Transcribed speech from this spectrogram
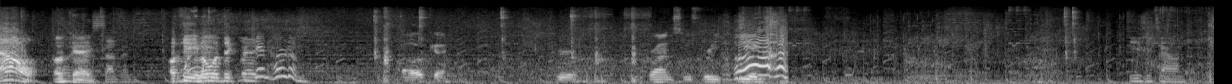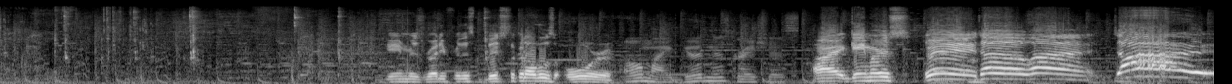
Ow! Oh, Okay. seven. Okay, you know what, Dick? Dickbag? You can't hurt him. Oh, okay. Sure. Grind some free Ah! Easy town. Gamers ready for this bitch? Look at all those ore. Oh my goodness gracious. Alright, gamers. Three, two, one, die!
